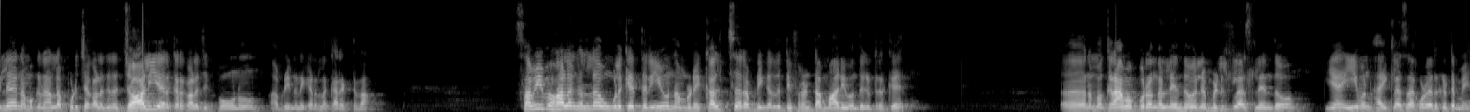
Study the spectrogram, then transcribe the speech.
இல்லை நமக்கு நல்லா பிடிச்ச காலேஜில் ஜாலியாக இருக்கிற காலேஜுக்கு போகணும் அப்படின்னு நினைக்கிறதெல்லாம் கரெக்டு தான். சமீப காலங்களில் உங்களுக்கே தெரியும் நம்மளுடைய கல்ச்சர் அப்படிங்கிறது டிஃப்ரெண்ட்டாக மாறி வந்துக்கிட்டு இருக்கு. நம்ம கிராமப்புறங்கள்லேருந்தோ இல்லை மிடில் கிளாஸ்லேருந்தோ ஏன் ஈவன் ஹை கிளாஸாக கூட இருக்கட்டுமே.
